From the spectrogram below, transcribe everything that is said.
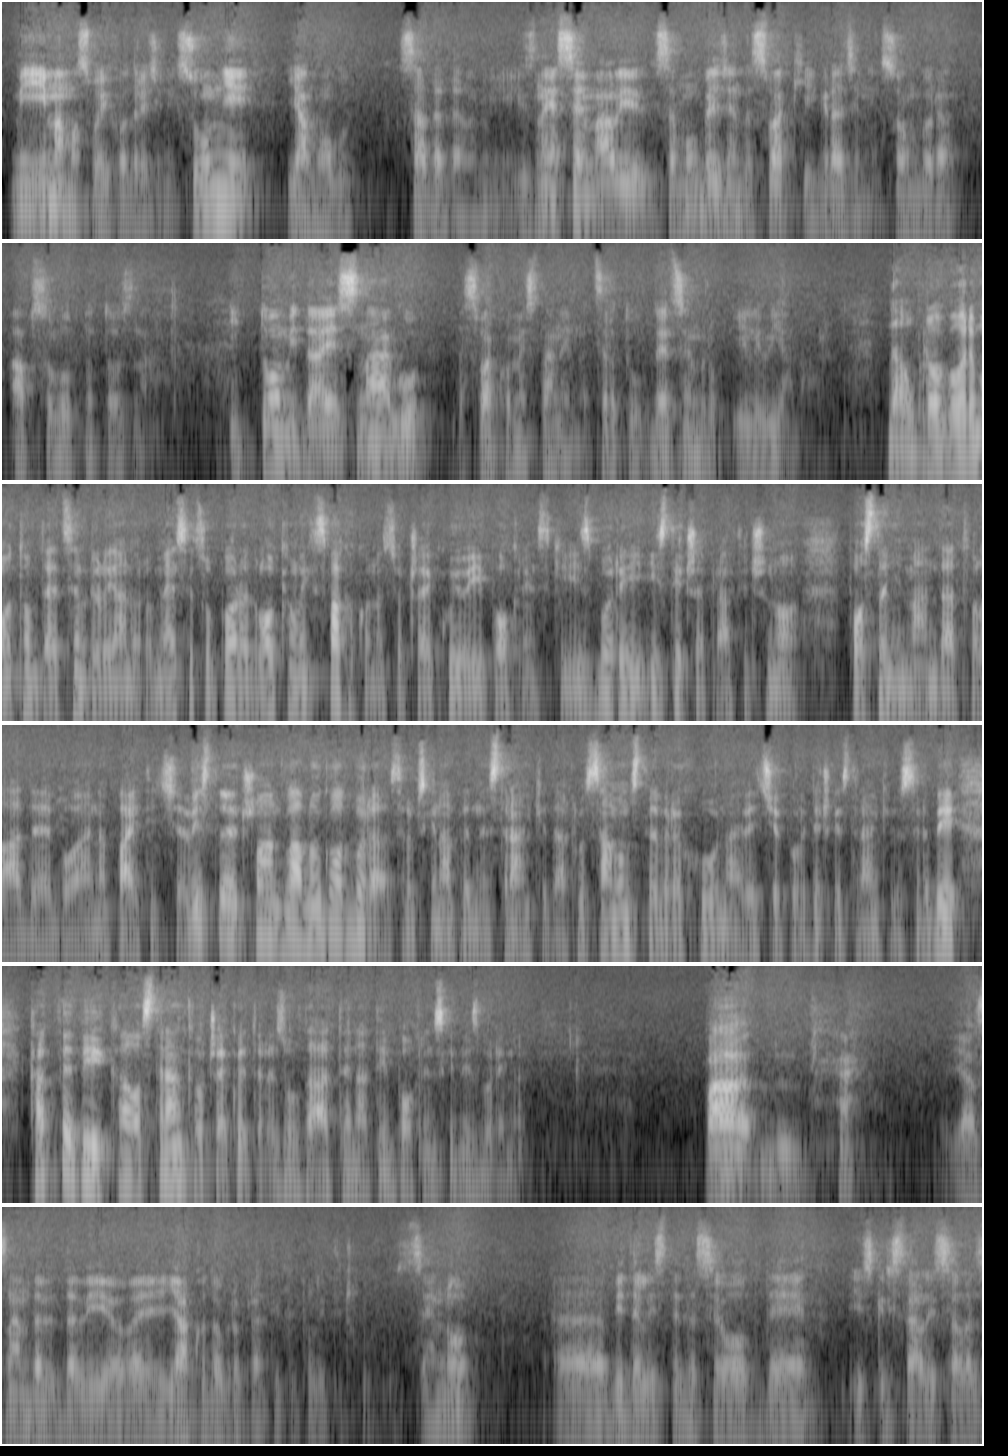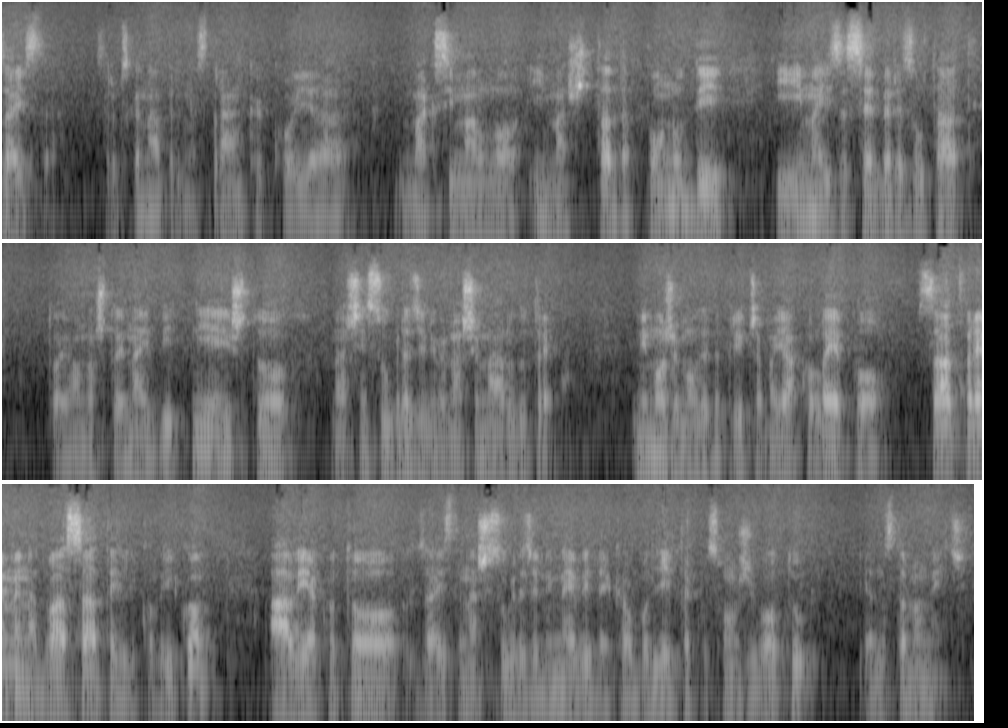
Mi imamo svojih određenih sumnji, ja mogu sada da vam iznesem, ali sam ubeđen da svaki građanin Sombora apsolutno to zna. I to mi daje snagu da svakome stanem na crtu u decembru ili u januaru. Da, upravo govorimo o tom decembru ili januaru mesecu. Pored lokalnih svakako nas očekuju i pokrenjski izbori. Ističe praktično poslednji mandat vlade Bojana Pajtića. Vi ste član glavnog odbora Srpske napredne stranke. Dakle, u samom ste vrhu najveće političke stranke u Srbiji. Kakve vi kao stranka očekujete rezultate na tim pokrenjskim izborima? Pa, ja znam da, da vi ovaj, jako dobro pratite političku scenu. E, videli ste da se ovde iskristalisala zaista Srpska napredna stranka koja maksimalno ima šta da ponudi i ima iza sebe rezultate. To je ono što je najbitnije i što našim sugrađanima našem narodu treba. Mi možemo ovde da pričamo jako lepo sat vremena, dva sata ili koliko, ali ako to zaista naši sugrađani ne vide kao bodljitak u svom životu, jednostavno neće.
